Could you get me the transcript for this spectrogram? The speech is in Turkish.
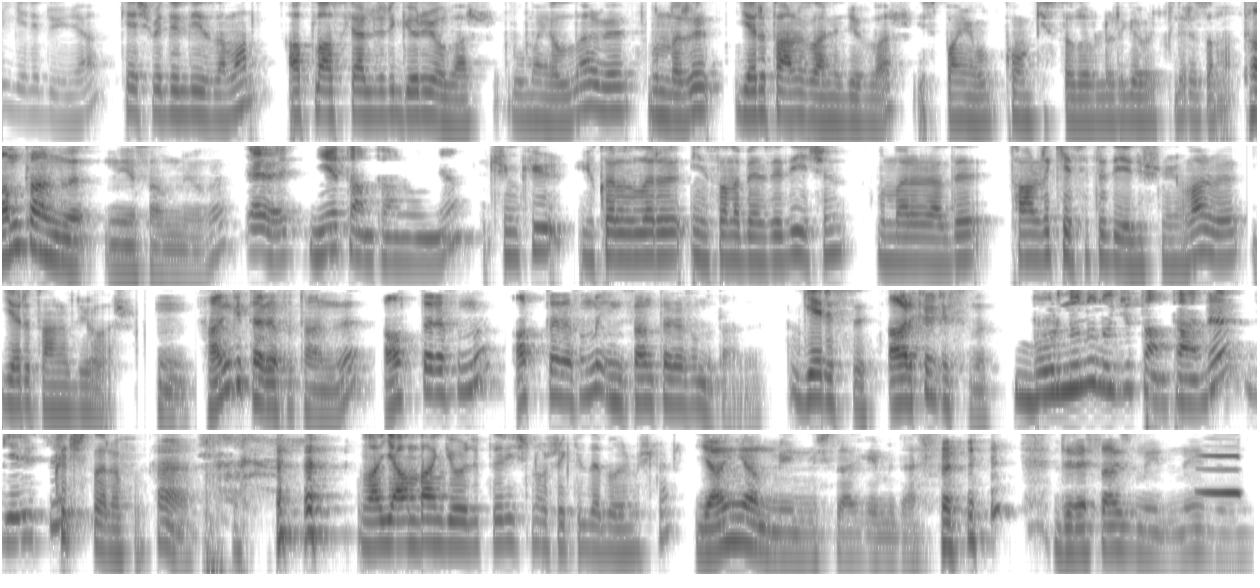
Yeni dünya keşfedildiği zaman atlı askerleri görüyorlar bu Mayalılar ve bunları yarı tanrı zannediyorlar. İspanyol konkistadorları gördükleri zaman. Tam tanrı niye sanmıyorlar? Evet. Niye tam tanrı olmuyor? Çünkü yukarıları insana benzediği için bunlar herhalde tanrı kesiti diye düşünüyorlar ve yarı tanrı diyorlar. Hmm. Hangi tarafı tanrı? Alt tarafı mı? At tarafı mı? İnsan tarafı mı tanrı? Gerisi. Arka kısmı. Burnunun ucu tam tanrı. Gerisi Kıç tarafı. Ha. Yandan gördükleri için o şekilde bölmüşler. Yan yan mı inmişler gemiden? Dresaj mıydı? Neydi?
